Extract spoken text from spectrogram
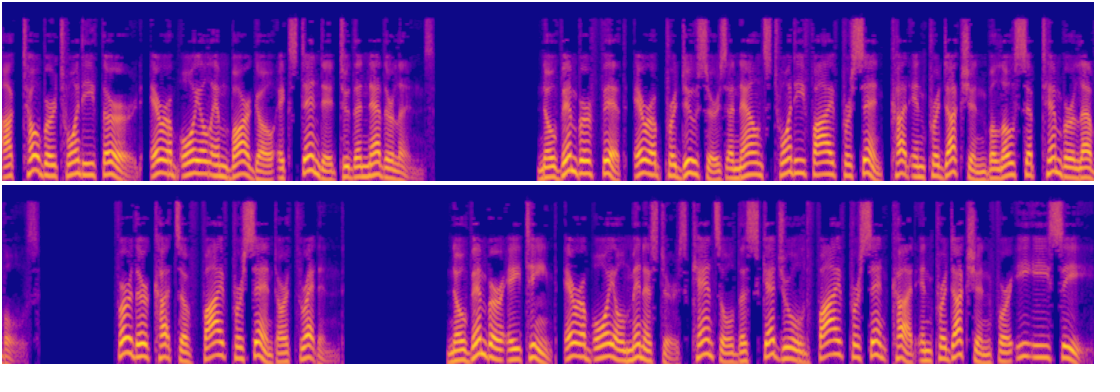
October 23 – Arab oil embargo extended to the Netherlands. November 5 – Arab producers announce 25% cut in production below September levels. Further cuts of 5% are threatened. November 18, Arab oil ministers cancel the scheduled 5% cut in production for EEC.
